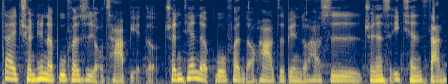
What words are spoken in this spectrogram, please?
在全天的部分是有差别的，全天的部分的话，这边的话是全天是一千三，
